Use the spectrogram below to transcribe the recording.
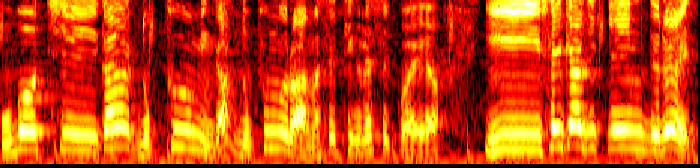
오버워치가 높음인가? 높음으로 아마 세팅을 했을 거예요. 이 세 가지 게임들을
